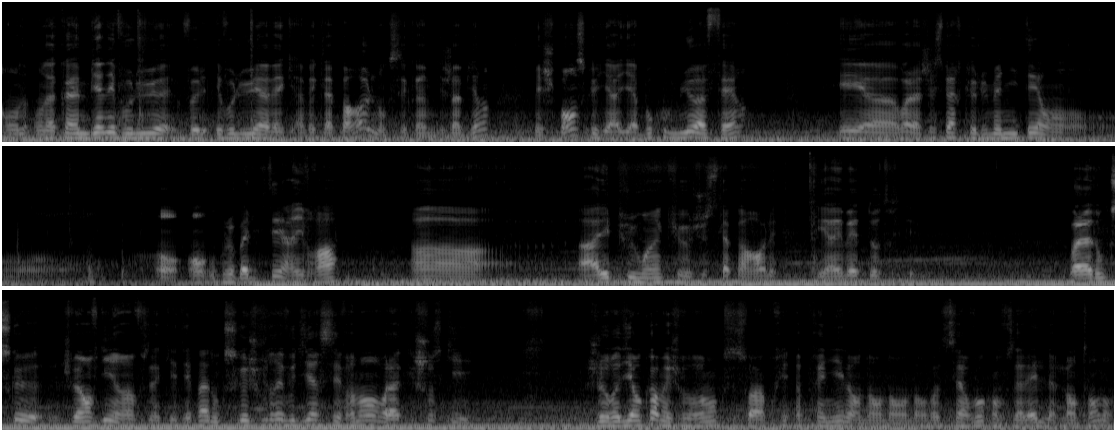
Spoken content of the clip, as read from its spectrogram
On, a quand même bien évolué, avec, la parole, donc c'est quand même déjà bien, mais je pense qu'il y, a beaucoup mieux à faire. Et euh, voilà, j'espère que l'humanité en, en, globalité arrivera à, aller plus loin que juste la parole et à émettre d'autres idées. Voilà, donc ce que je vais en venir, hein, vous inquiétez pas. Donc ce que je voudrais vous dire, c'est vraiment voilà, quelque chose qui, je le redis encore, mais je veux vraiment que ce soit imprégné dans, votre cerveau quand vous allez l'entendre.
